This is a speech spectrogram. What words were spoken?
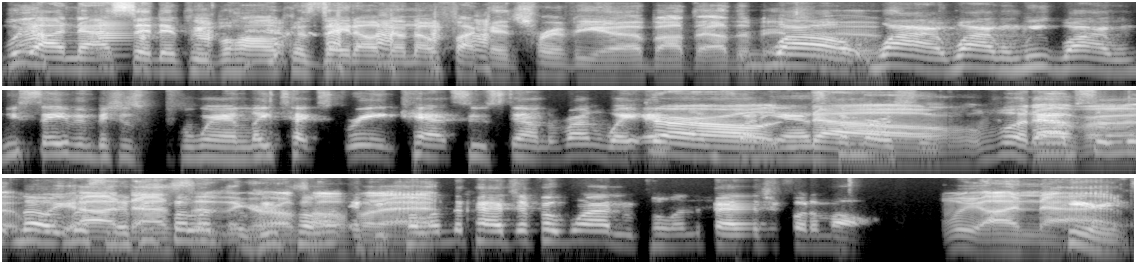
We are not sending people home because they don't know no fucking trivia about the other bitches. Wow, why, why? When we, why, when we saving bitches for wearing latex green cat suits down the runway and Girl, funny ass no, whatever. Absolutely, no. we listen, if we pulling, sending the if we home if for we that. pulling the pageant for one, we pulling the pageant for them all. We are not. Period.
